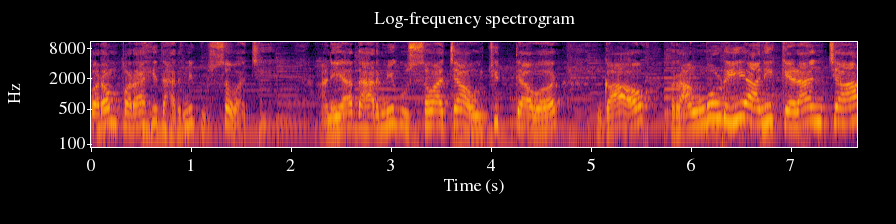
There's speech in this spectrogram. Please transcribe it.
परंपरा ही धार्मिक उत्सवाची आणि या धार्मिक उत्सवाच्या औचित्यावर गाव रांगोळी आणि केळांच्या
